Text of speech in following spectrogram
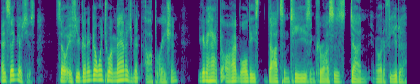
and signatures. So if you're going to go into a management operation, you're going to have to have all these dots and T's and crosses done in order for you to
